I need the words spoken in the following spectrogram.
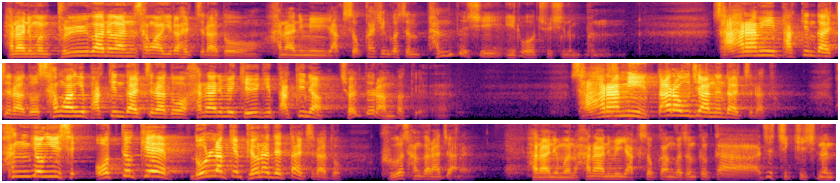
하나님은 불가능한 상황이라 할지라도 하나님이 약속하신 것은 반드시 이루어 주시는 분. 사람이 바뀐다 할지라도 상황이 바뀐다 할지라도 하나님의 계획이 바뀌냐? 절대로 안 바뀌어요. 사람이 따라오지 않는다 할지라도 환경이 어떻게 놀랍게 변화됐다 할지라도 그거 상관하지 않아요. 하나님은 하나님이 약속한 것은 끝까지 지키시는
